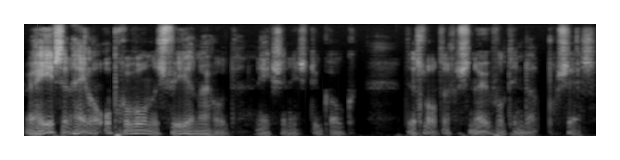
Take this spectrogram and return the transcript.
Er heerste een hele opgewonden sfeer. Nou goed, Nixon is natuurlijk ook tenslotte gesneuveld in dat proces.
